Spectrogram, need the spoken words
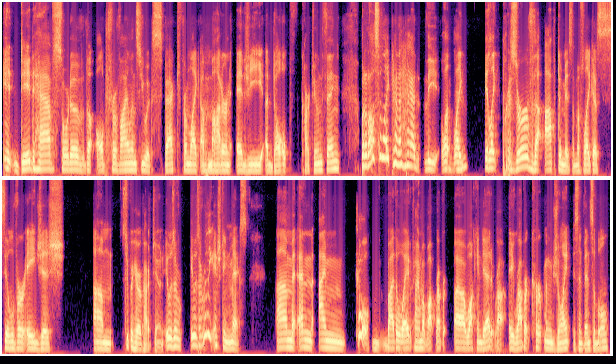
it did have sort of the ultra violence you expect from like a modern edgy adult cartoon thing but it also like kind of had the Mhm. like it like preserved the optimism of like a silver age-ish um superhero cartoon it was a it was a really interesting mix um and i'm Cool. by the way, we're talking about Robert, uh, Walking Dead. A Robert Kirkman joint is invincible.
